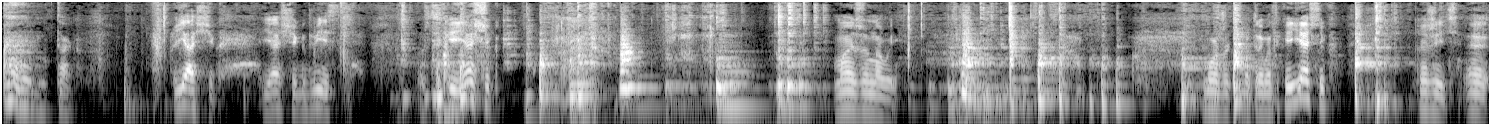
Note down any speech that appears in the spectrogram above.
Так. Ящик. Ящик 200. Ось такий ящик. Майже новий. Може кому треба такий ящик. Кажіть. Е,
